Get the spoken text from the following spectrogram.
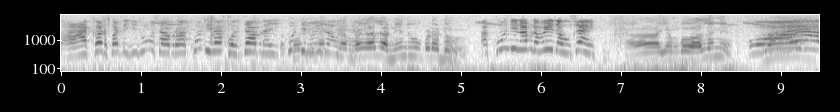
આ ખડ ફાટી ગયું શું છે? આપણે ખૂંદી નાખો છે આપણે ખૂંદીને વહી જવાનું કેમ આલે નીંદવું પડે ડો આ ખૂંદીને આપણે વહી જાવ છે. હા એમ બહુ હાલે ને. ઓય,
